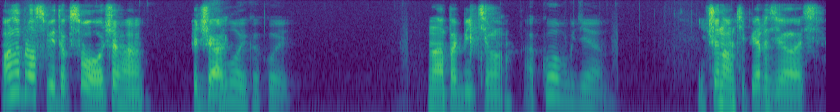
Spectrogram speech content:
Он забрал свиток, сволочь, а. Печаль. Злой какой. Надо побить его. А коп где? И что нам теперь делать?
